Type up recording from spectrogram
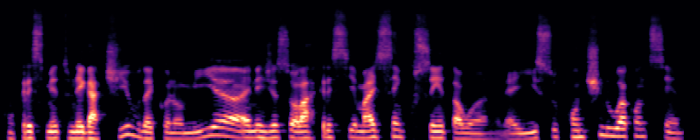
com crescimento negativo da economia, a energia solar crescia mais de 100% ao ano, né? E isso continua acontecendo.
